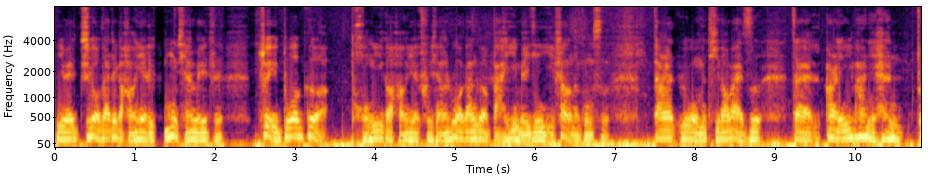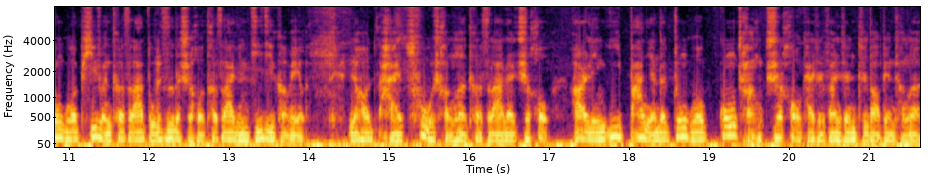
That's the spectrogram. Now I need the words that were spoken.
因为。只有在这个行业里，目前为止，最多个同一个行业出现了若干个百亿美金以上的公司。当然，如果我们提到外资，在二零一八年中国批准特斯拉独资的时候，特斯拉已经岌岌可危了，然后还促成了特斯拉在之后二零一八年的中国工厂之后开始翻身，直到变成了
